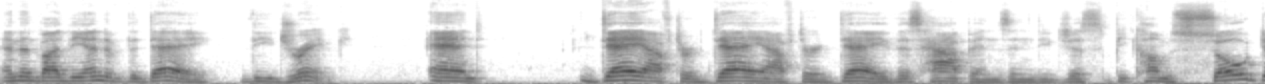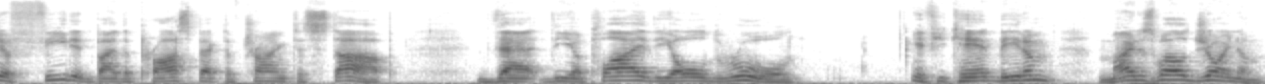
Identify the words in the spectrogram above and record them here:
And then by the end of the day, they drink. And day after day after day, this happens, and they just become so defeated by the prospect of trying to stop that they apply the old rule if you can't beat them, might as well join them.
